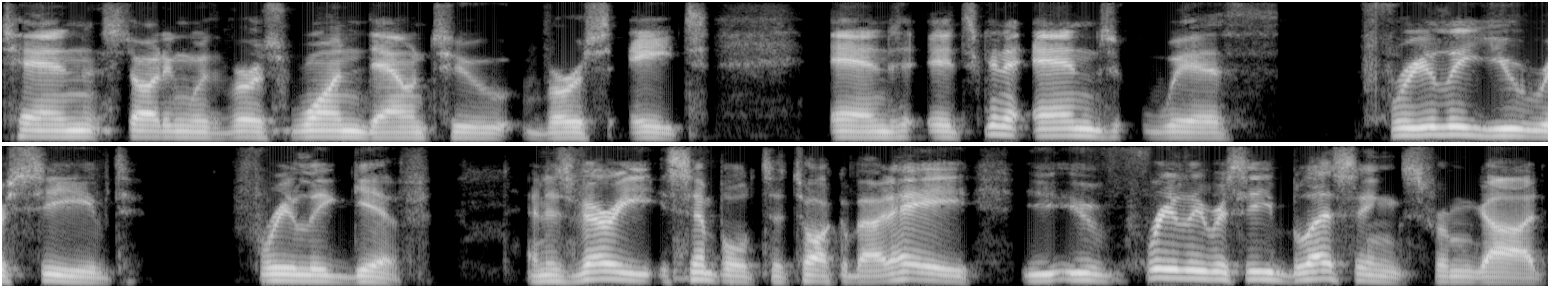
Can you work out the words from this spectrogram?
10, starting with verse 1 down to verse 8. And it's going to end with freely you received, freely give. And it's very simple to talk about, hey, you, you freely received blessings from God,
